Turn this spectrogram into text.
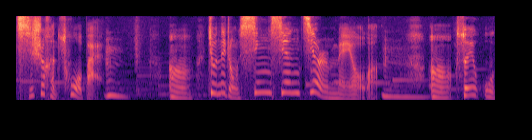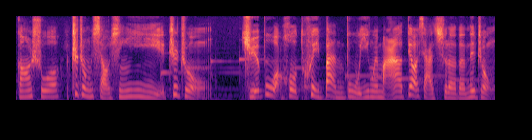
其实很挫败。嗯嗯，就那种新鲜劲儿没有了。嗯嗯，所以我刚刚说这种小心翼翼，这种绝不往后退半步，因为马上要掉下去了的那种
